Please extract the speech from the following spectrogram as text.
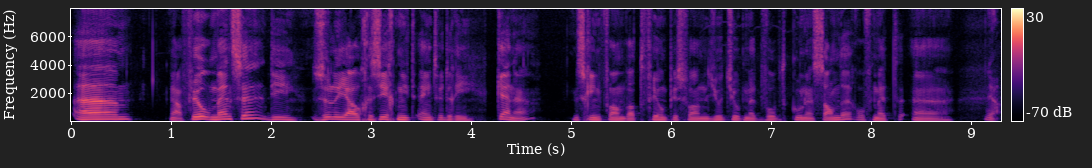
Um, nou, veel mensen die zullen jouw gezicht niet 1, 2, 3 kennen. Misschien van wat filmpjes van YouTube met bijvoorbeeld Koen en Sander. Of met, uh, ja.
